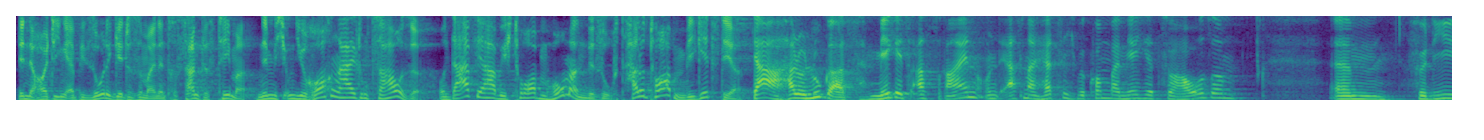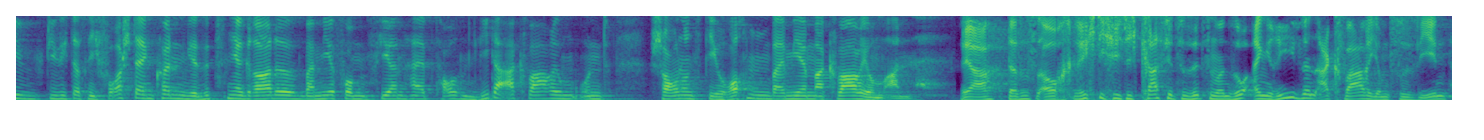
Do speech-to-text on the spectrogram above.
In der heutigen Episode geht es um ein interessantes Thema, nämlich um die Rochenhaltung zu Hause. Und dafür habe ich Torben Hohmann besucht. Hallo Torben, wie geht's dir? Ja, hallo Lukas. Mir geht's erst rein und erstmal herzlich willkommen bei mir hier zu Hause. Ähm, für die, die sich das nicht vorstellen können, wir sitzen hier gerade bei mir vom 4.500 Liter Aquarium und schauen uns die Rochen bei mir im Aquarium an. Ja, das ist auch richtig, richtig krass hier zu sitzen und so ein riesen Aquarium zu sehen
